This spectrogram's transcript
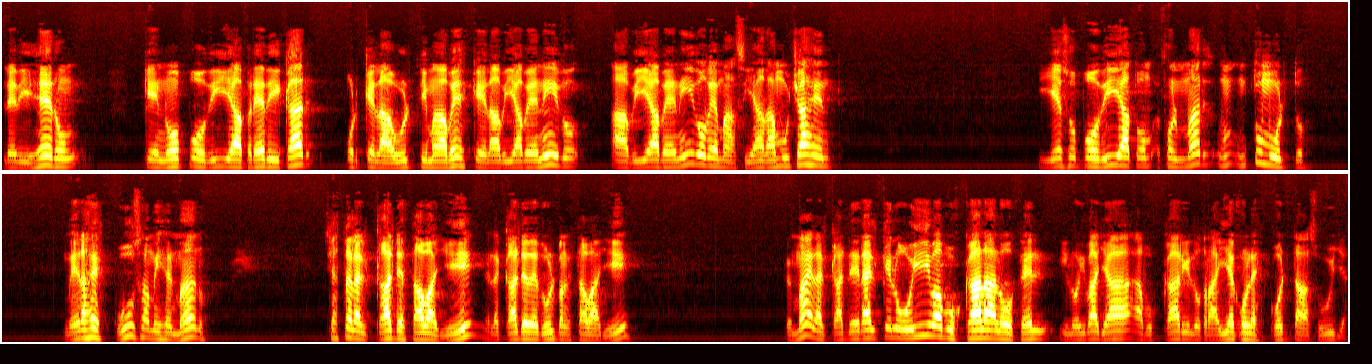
Le dijeron que no podía predicar porque la última vez que él había venido, había venido demasiada mucha gente. Y eso podía formar un tumulto meras excusas, mis hermanos. Si hasta el alcalde estaba allí, el alcalde de Durban estaba allí. Es más, el alcalde era el que lo iba a buscar al hotel y lo iba ya a buscar y lo traía con la escolta suya.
